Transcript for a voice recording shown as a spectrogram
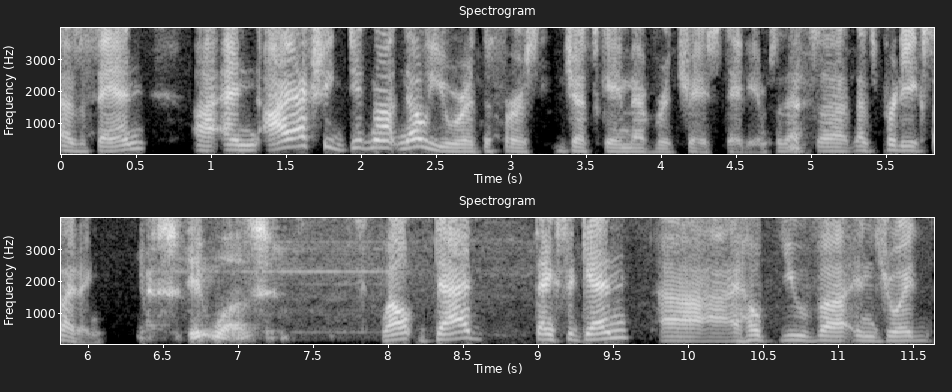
As a fan, uh, and I actually did not know you were at the first Jets game ever at Shea Stadium. So that's uh, that's pretty exciting. Yes, it was. Well, Dad, thanks again. Uh, I hope you've uh, enjoyed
